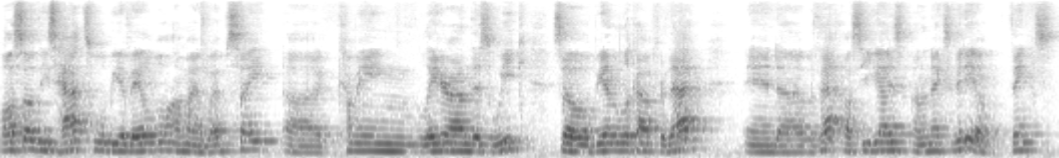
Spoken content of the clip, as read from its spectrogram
Also, these hats will be available on my website uh, coming later on this week, so be on the lookout for that. And uh, with that, I'll see you guys on the next video. Thanks.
